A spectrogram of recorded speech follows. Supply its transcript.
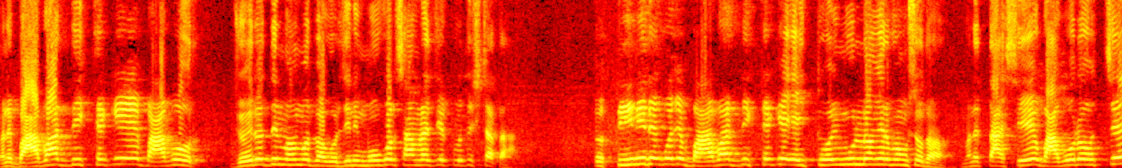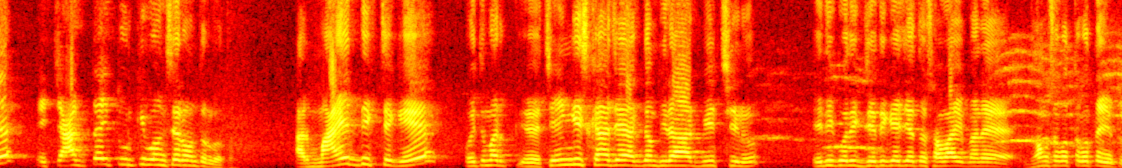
মানে বাবার দিক থেকে বাবর, জহিরুদ্দিন মোহাম্মদ বাবর, যিনি মোগল সাম্রাজ্যের প্রতিষ্ঠাতা তো তিনি দেখব যে বাবার দিক থেকে এই তৈমুল রঙের বংশধর। মানে তা সে বাবরও হচ্ছে এই চারটাই তুর্কি বংশের অন্তর্গত। আর মায়ের দিক থেকে ওই তোমার চেঙ্গিস খাঁ যে একদম বিরাট বীর ছিল এদিক ওদিক যেদিকে যেত সবাই মানে ধ্বংস করতে করতে যেত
